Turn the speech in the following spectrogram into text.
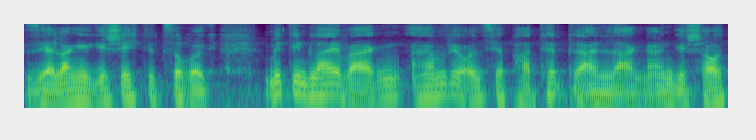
sehr lange Geschichte zurück. Mit dem Leihwagen haben wir uns hier paar Tempelanlagen angeschaut.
